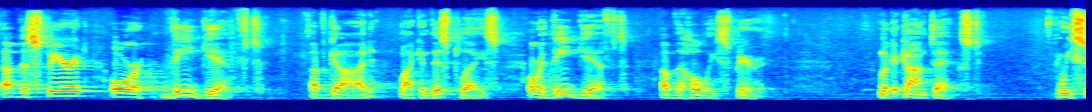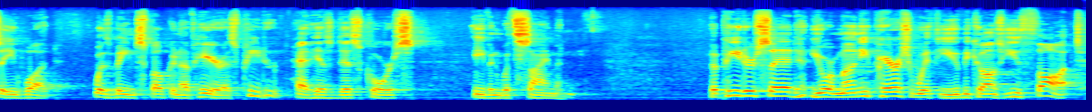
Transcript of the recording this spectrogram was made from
of the Spirit or the gift of God, like in this place, or the gift of the Holy Spirit. Look at context. We see what was being spoken of here as Peter had his discourse even with Simon. But Peter said, Your money perish with you because you thought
